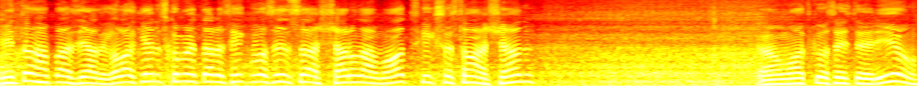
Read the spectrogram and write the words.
Então rapaziada, coloquem aí nos comentários o que, que vocês acharam da moto, o que, que vocês estão achando É uma moto que vocês teriam?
